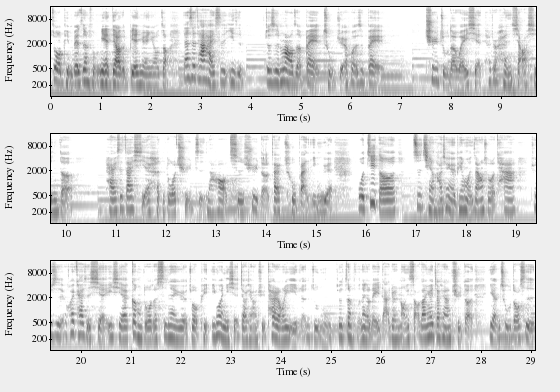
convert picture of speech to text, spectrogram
作品被政府灭掉的边缘游走，但是他还是一直就是冒着被处决或者是被驱逐的危险，他就很小心的还是在写很多曲子，然后持续的在出版音乐。我记得之前好像有一篇文章说他。就是会开始写一些更多的室内乐作品，因为你写交响曲太容易引人注目，就政府那个雷达就很容易扫到。因为交响曲的演出都是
